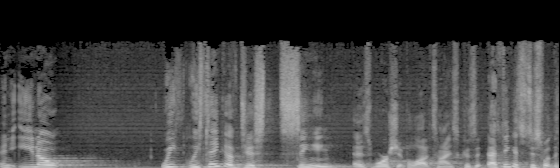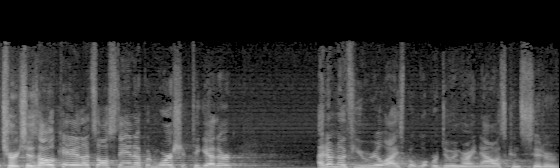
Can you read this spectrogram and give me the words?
And you know, we, we think of just singing as worship a lot of times because I think it's just what the church says okay, let's all stand up and worship together. I don't know if you realize, but what we're doing right now is considered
